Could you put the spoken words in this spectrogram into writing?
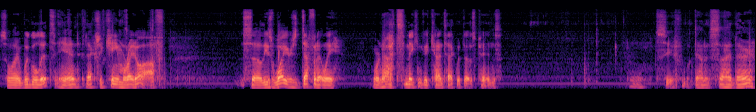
So I wiggled it and it actually came right off. So these wires definitely were not making good contact with those pins. Let's see if we look down inside there.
